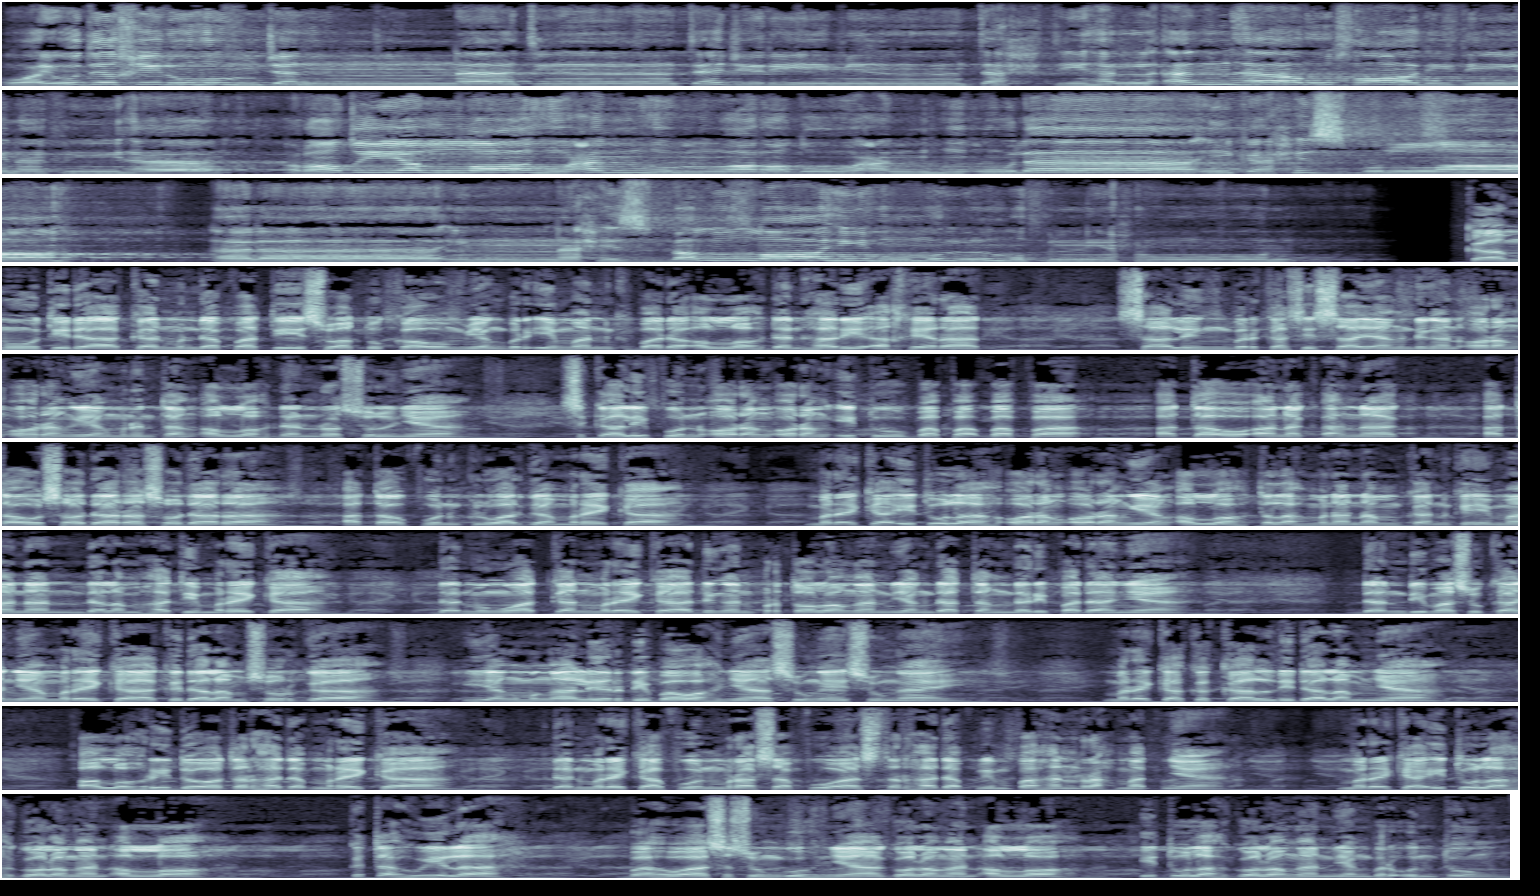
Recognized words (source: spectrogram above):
ويدخلهم جنات تجري من تحتها الأنهار خالدين فيها. رضي الله عنهم ورضوا عنه أولئك حزب الله. ألا إن حزب الله هم المفلحون. Kamu tidak akan mendapati suatu kaum yang beriman kepada Allah dan hari akhirat. Saling berkasih sayang dengan orang-orang yang menentang Allah dan Rasulnya. Sekalipun orang-orang itu bapak-bapak Atau anak-anak Atau saudara-saudara Ataupun keluarga mereka. Mereka itulah orang-orang yang Allah telah menanamkan keimanan dalam hati mereka dan menguatkan mereka dengan pertolongan yang datang daripadanya. Dan dimasukkannya mereka ke dalam surga yang mengalir di bawahnya sungai-sungai mereka kekal di dalamnya. Allah ridho terhadap mereka dan mereka pun merasa puas terhadap limpahan rahmatnya. Mereka itulah golongan Allah. Ketahuilah bahawa sesungguhnya golongan Allah itulah golongan yang beruntung.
